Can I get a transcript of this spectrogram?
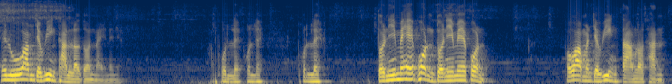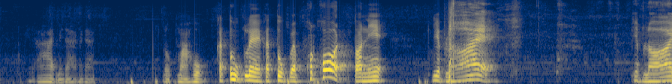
ไม่รู้ว่ามันจะวิ่งทันเราตอนไหนนะเนี่ยพ่นเลยพ่นเลยพ่นเลย ตัวนี้ไม่ให้พ่นตัวนี้ไม่ให้พ่น เพราะว่ามันจะวิ่งตามเราทัน ไม่ได้ไม่ได้ไม่ได้หลบมาหกกระตุกเลยกระตุกแบบโคตรๆตอนนี้ เรียบร้อย เรียบร้อย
